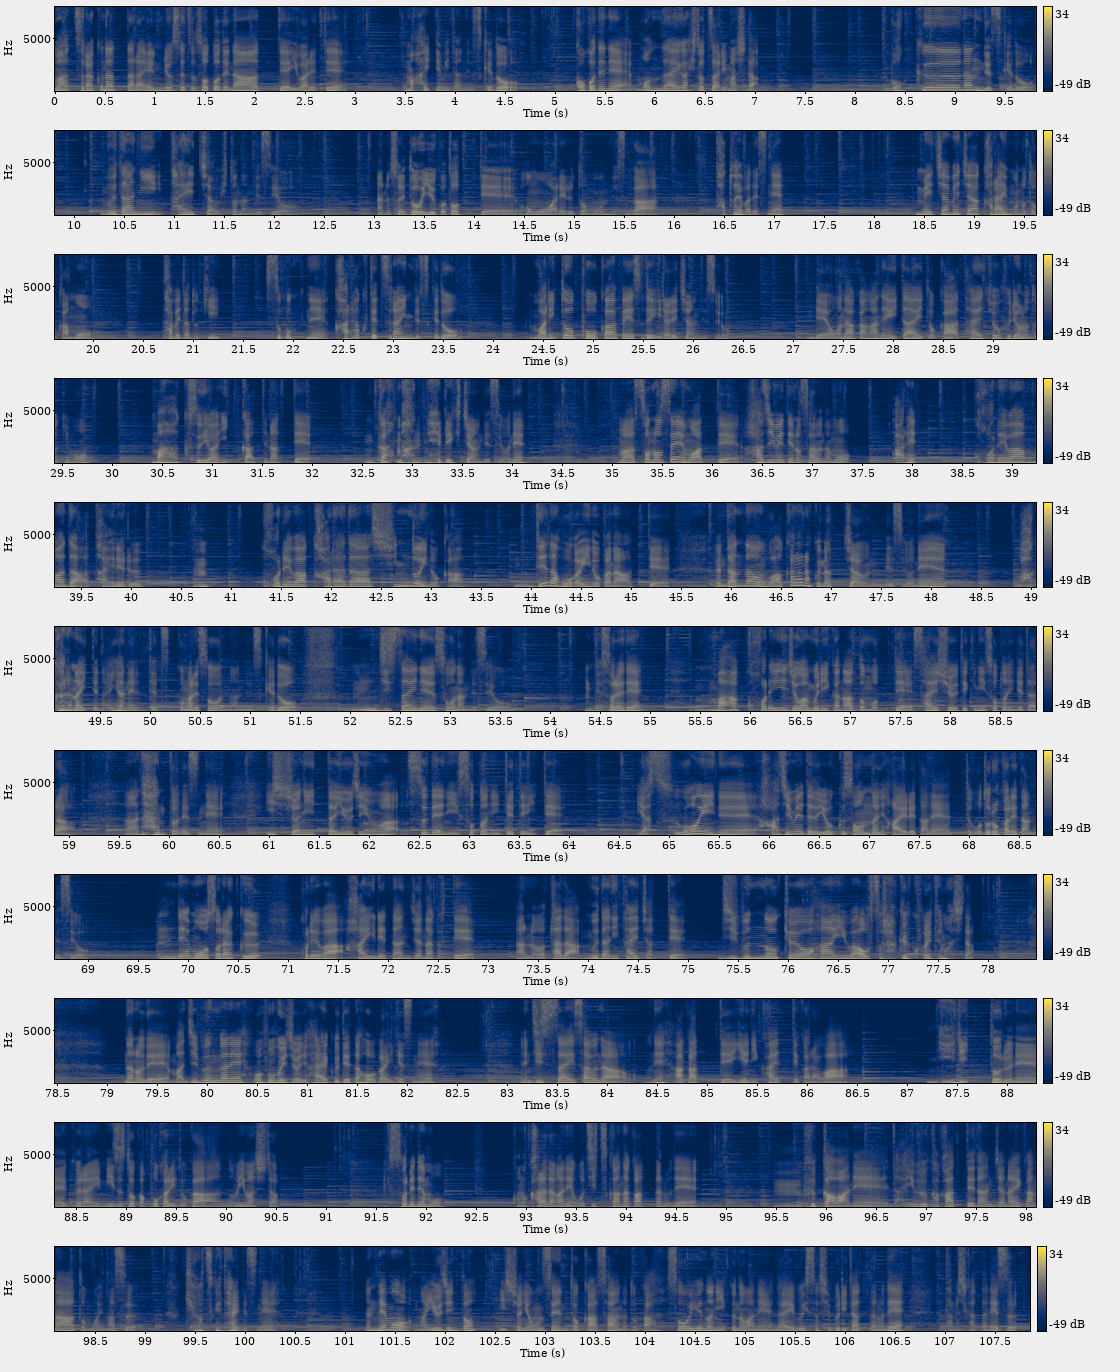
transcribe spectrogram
まあ辛くなったら遠慮せず外でなーって言われてまあ入ってみたんですけどここでね問題が一つありました。僕なんですけど無駄に耐えちゃう人なんですよ。あのそれどういうことって思われると思うんですが例えばですねめちゃめちゃ辛いものとかも食べた時すごくね辛くて辛いんですけど割とポーカーフェイスでいられちゃうんですよ。でお腹がね痛いとか体調不良の時もまあ薬はいっかってなって我慢ね できちゃうんですよね。まあそのせいもあって初めてのサウナもあれ？これはまだ耐えれる？ん？これは体しんどいのか？出た方がいいのかなってだんだん分からなくなっちゃうんですよね。分からないってなんやねんって突っ込まれそうなんですけど実際ねそうなんですよ。でそれでまあこれ以上は無理かなと思って最終的に外に出たらあなんとですね一緒に行った友人はすでに外に出ていていやすごいね初めてでよくそんなに入れたねって驚かれたんですよ。でもおそらくこれは入れたんじゃなくてあのただ無駄に耐えちゃって自分の許容範囲はおそらく超えてましたなので、まあ、自分がね思う以上に早く出た方がいいですね。実際サウナをね上がって家に帰ってからは2リットルねぐらい水とかポカリとか飲みました。それでもこの体がね落ち着かなかったのでうん負荷はねだいぶかかってたんじゃないかなと思います。気をつけたいですね。でも、まあ、友人と一緒に温泉とかサウナとかそういうのに行くのはねだいぶ久しぶりだったので楽しかったです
